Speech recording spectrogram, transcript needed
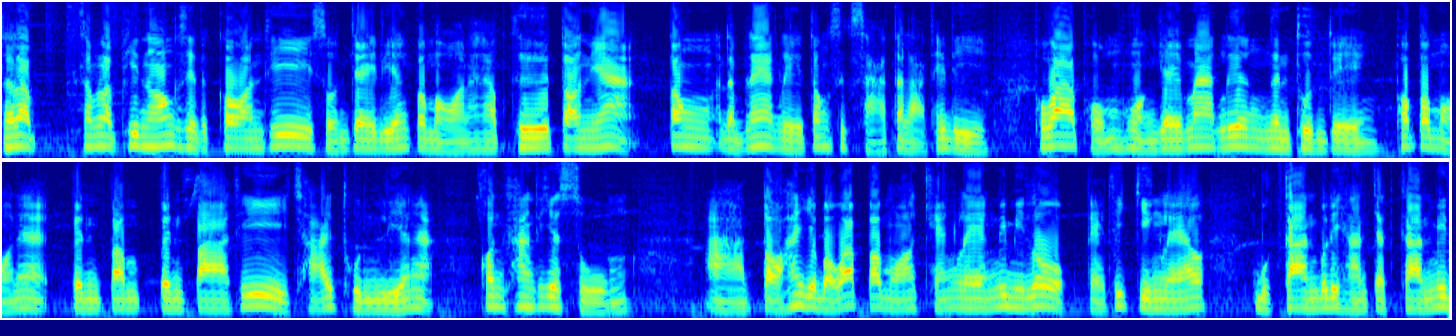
สำหรับสำหรับพี่น้องเกษตรกรที่สนใจเลี้ยงปลาหมอนะครับ คือตอนเนี้ย ต้องอันดับแรกเลยต้องศึกษาตลาดให้ดี เพราะว่าผมห่วงใยมากเรื่องเงินทุนตัวเอง เพราะปลาหมอเนี่ยเป็นปลาเป็นปลาที่ใช้ทุนเลี้ยงอะค่อนข้างที่จะสูงอ่าต่อให้จะบอกว่าปลาหมอแข็งแรงไม่มีโรคแต่ที่จริงแล้วบุคการบริหารจัดการไม่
